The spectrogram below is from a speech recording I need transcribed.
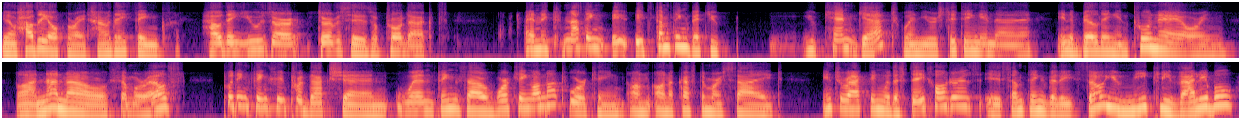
you know, how they operate, how they think, how they use our services or products. And it's nothing. It, it's something that you you can get when you're sitting in a in a building in Pune or in Ra'anana or somewhere else, putting things in production when things are working or not working on, on a customer side interacting with the stakeholders is something that is so uniquely valuable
